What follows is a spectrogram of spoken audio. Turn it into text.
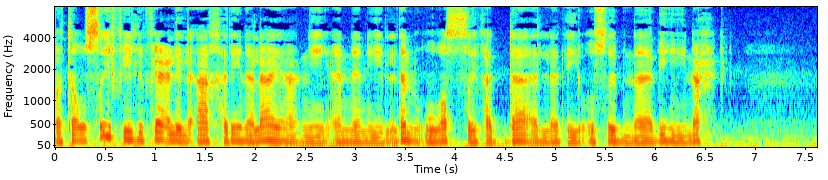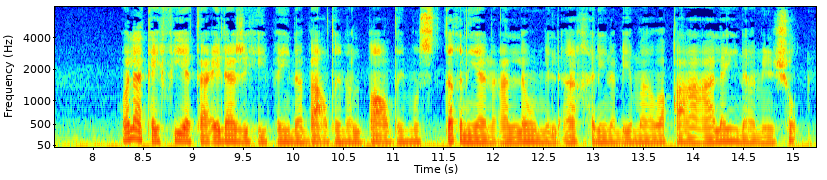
وتوصيفي لفعل الآخرين لا يعني أنني لن أوصف الداء الذي أصبنا به نحن ولا كيفية علاجه بين بعضنا البعض مستغنيا عن لوم الآخرين بما وقع علينا من شؤم.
